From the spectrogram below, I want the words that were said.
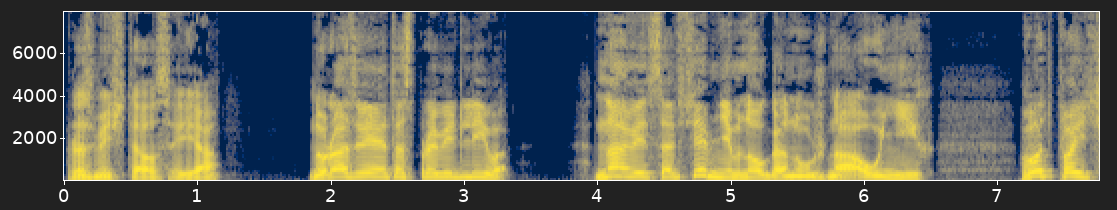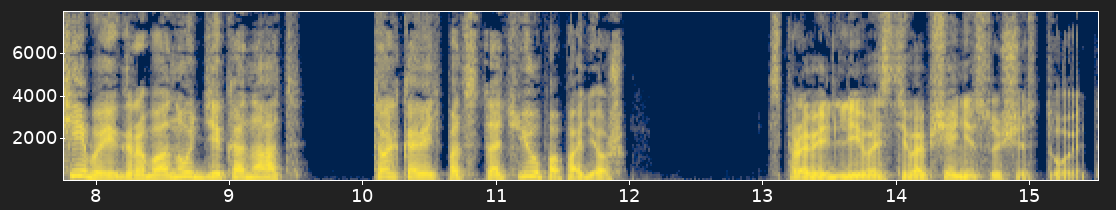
размечтался я, ну разве это справедливо? Нам ведь совсем немного нужно, а у них... Вот пойти бы и грабануть деканат. Только ведь под статью попадешь. Справедливости вообще не существует.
